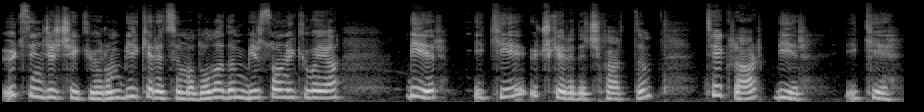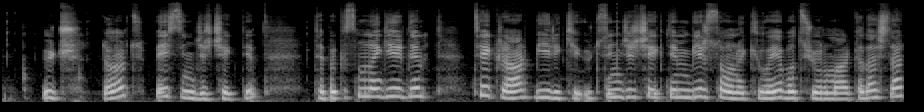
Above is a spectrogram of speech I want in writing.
3 zincir çekiyorum. Bir kere tığıma doladım. Bir sonraki yuvaya 1, 2, 3 kere de çıkarttım. Tekrar 1, 2, 3, 4, 5 zincir çektim. Tepe kısmına girdim. Tekrar 1, 2, 3 zincir çektim. Bir sonraki yuvaya batıyorum arkadaşlar.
